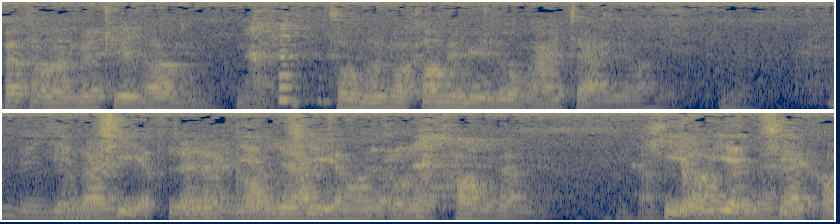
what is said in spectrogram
ก็ทำไมไม่คิดว่าสมมติว่าเขาไม่มีลมหายใจแล้วเย็จะนได้เฉียบเลจะยได้ขอเย็นแยกเฉียบนอนเลคนยละห้องกันเขียวเย็นเฉียบขอ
